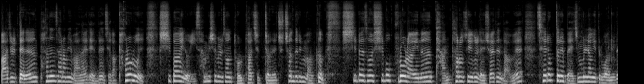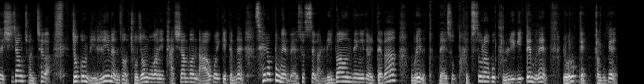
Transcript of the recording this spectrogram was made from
빠질 때는 파는 사람이 많아야 되는데 제가 8월호에 시바이노 이 31선 돌파 직전에 추천드린 만큼 10에서 15% 라인은 단타로 수익을 내셔야 된다. 왜? 세력들의 매집 물량이 들어왔는데 시장 전체가 조금 밀리면서 조정 구간이 다시 한번 나오고 있기 때문에 세력봉의 매수세가 리바운딩이 될 때가 우리는 매수 급소라고 불리기 때문에 요렇게 결국에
